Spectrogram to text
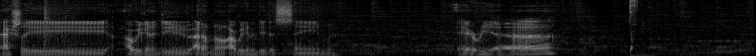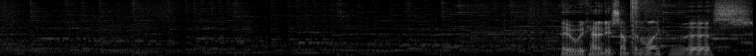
Actually, are we gonna do, I don't know, are we gonna do the same area? Maybe we kind of do something like this.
